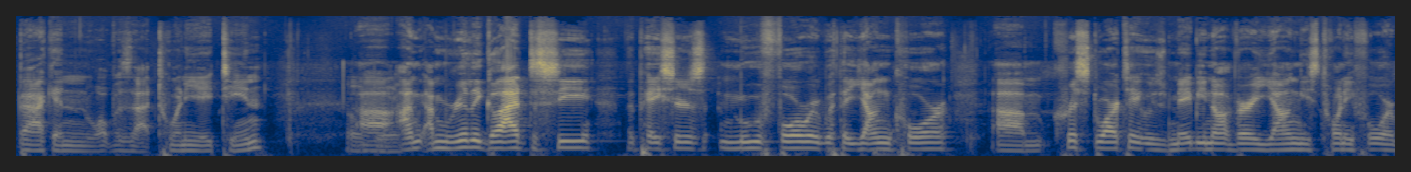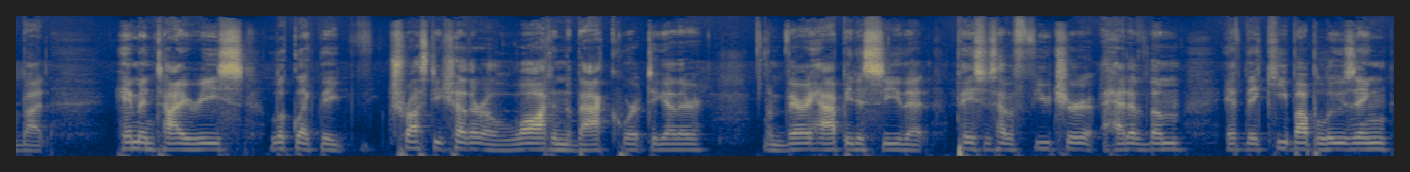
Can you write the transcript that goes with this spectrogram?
back in, what was that, 2018? Oh Uh. I'm, I'm really glad to see the Pacers move forward with a young core. Um, Chris Duarte, who's maybe not very young, he's 24, but him and Tyrese look like they trust each other a lot in the backcourt together. I'm very happy to see that Pacers have a future ahead of them if they keep up losing,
